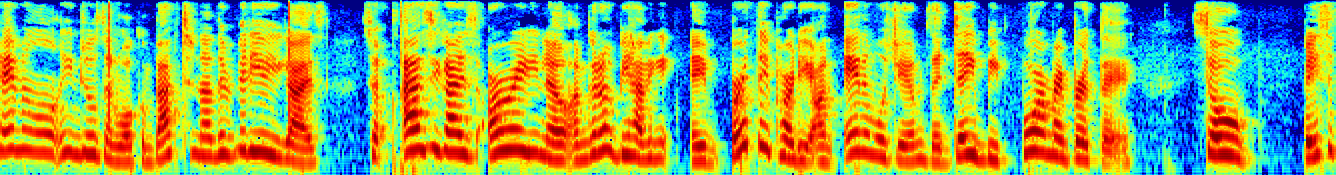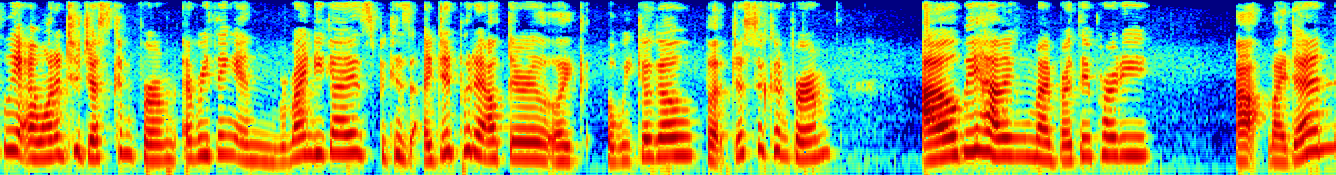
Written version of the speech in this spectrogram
Hey my little angels and welcome back to another video you guys. So as you guys already know, I'm going to be having a birthday party on Animal Jam the day before my birthday. So basically I wanted to just confirm everything and remind you guys because I did put it out there like a week ago, but just to confirm, I'll be having my birthday party at my den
